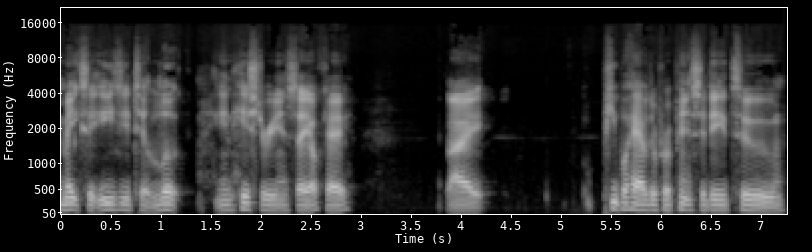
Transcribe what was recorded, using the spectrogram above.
makes it easy to look in history and say, okay, like people have the propensity to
